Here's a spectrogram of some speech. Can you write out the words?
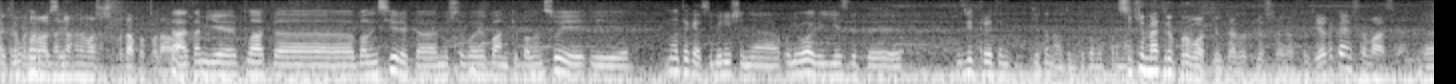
відкритому тобто на, корпусі. на нього не можна, щоб вода попадала. Так, там є плата балансір, яка між собою банки балансує, і ну таке собі рішення у Львові їздити з відкритим титанатом в такому форматі. Скільки метрів проводки в тебе, плюс-мінус тут? Є така інформація? Е,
